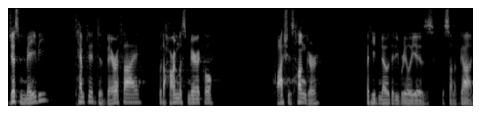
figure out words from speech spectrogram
just maybe tempted to verify with a harmless miracle, quash his hunger, but he'd know that he really is the Son of God?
